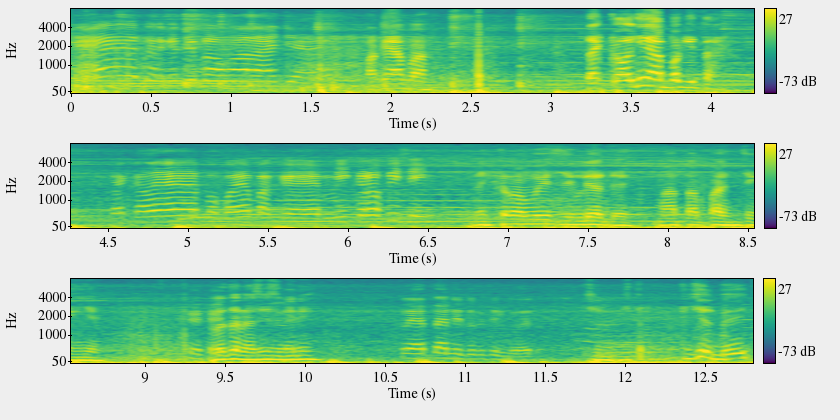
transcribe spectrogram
Ya, targetnya bawal aja. Pakai apa? Tackle-nya apa kita? Tackle-nya pokoknya pakai microfishing. Microfishing lihat deh mata pancingnya. Kelihatan nggak sih segini? Kelihatan itu kecil banget. Kecil, kecil banget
